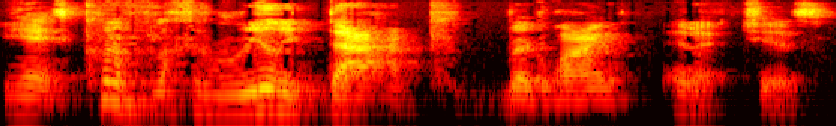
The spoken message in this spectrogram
Yeah, it's kind of like a really dark red wine, isn't it? Cheers.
